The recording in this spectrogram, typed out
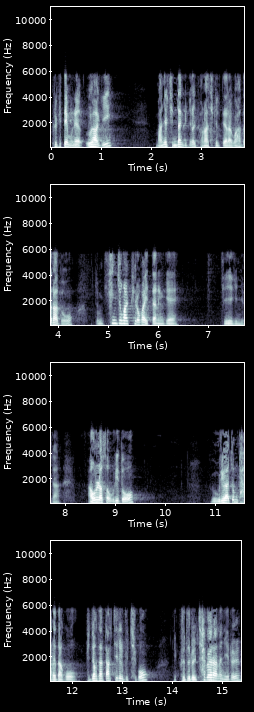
그렇기 때문에 의학이 만일 진단 기준을 변화시킬 때라고 하더라도 좀 신중할 필요가 있다는 게 제 얘기입니다. 아울러서 우리도 그 우리와 좀 다르다고 비정상 딱지를 붙이고 그들을 차별하는 일을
